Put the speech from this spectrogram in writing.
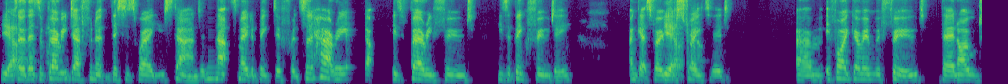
Yeah. So there's a very definite this is where you stand. And that's made a big difference. So Harry is very food. He's a big foodie and gets very yeah. frustrated. Um, if I go in with food, then I would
